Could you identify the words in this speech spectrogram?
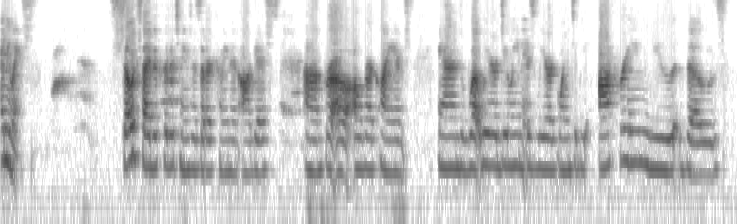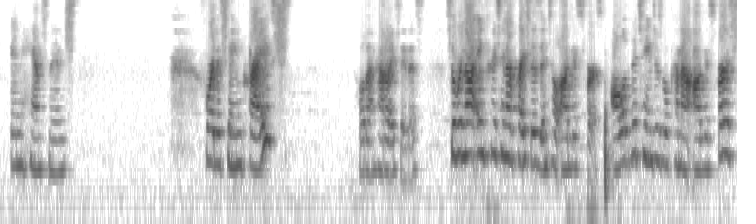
anyways, so excited for the changes that are coming in August um, for all, all of our clients. And what we are doing is we are going to be offering you those enhancements for the same price. Hold on, how do I say this? So we're not increasing our prices until August 1st. All of the changes will come out August 1st,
